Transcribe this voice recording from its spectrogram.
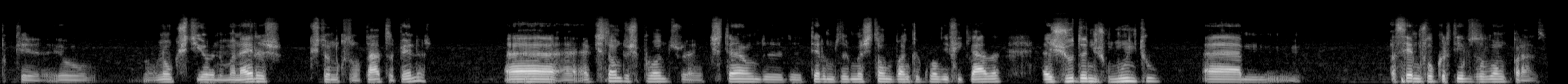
porque eu não questiono maneiras, questiono resultados apenas, a questão dos pontos, a questão de, de, termos uma gestão de banca qualificada ajuda-nos muito a sermos lucrativos a longo prazo.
